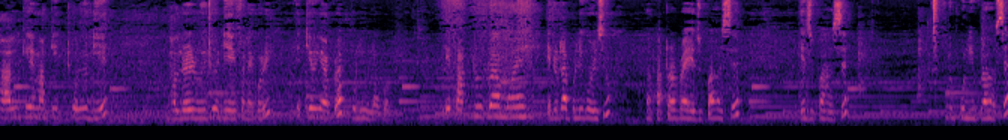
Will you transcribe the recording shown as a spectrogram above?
ভালকৈ মাটিত থৈও দিয়ে ভালদৰে ৰুই থৈ দিয়ে এইফালে কৰি তেতিয়াও ইয়াৰ পৰা পুলি ওলাব। এই পাতটোৰ পৰা মই এই দুটা পুলি কৰিছোঁ। পাতৰ পৰা এজোপা হৈছে এজোপা হৈছে পুলিৰ পৰা হৈছে।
